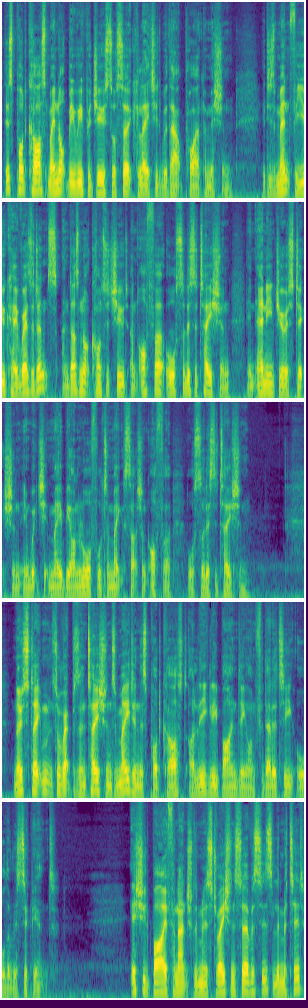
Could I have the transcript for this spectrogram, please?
This podcast may not be reproduced or circulated without prior permission. It is meant for UK residents and does not constitute an offer or solicitation in any jurisdiction in which it may be unlawful to make such an offer or solicitation. No statements or representations made in this podcast are legally binding on Fidelity or the recipient. Issued by Financial Administration Services Limited,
